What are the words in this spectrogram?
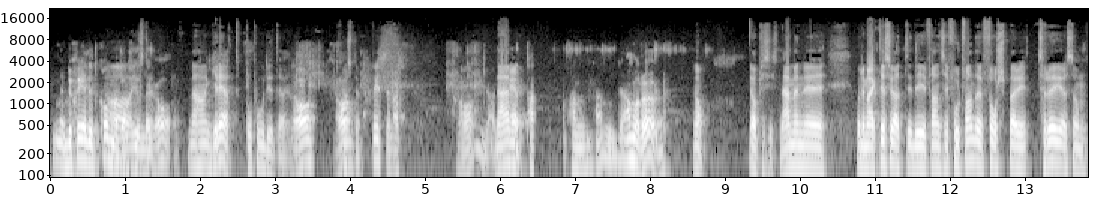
när beskedet kom ja, att han skulle lägga av. När han grät på podiet där? Ja, ja just det. det ja. ja Nej, men... han, han, han, han var rörd. Ja. Ja, precis. Nej, men, eh, och det märktes ju att det fanns ju fortfarande Forsberg-tröjor som,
